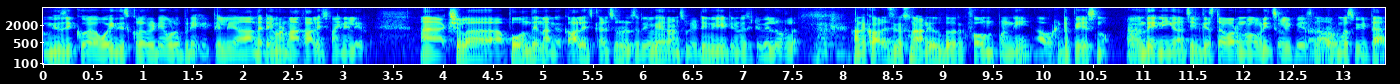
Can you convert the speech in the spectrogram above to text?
மியூசிக் ஒய் திஸ் கொலவரிடி எவ்வளோ பெரிய ஹிட் இல்லையா? அந்த டைமில் நான் காலேஜ் ஃபைனல் இயர் ஆக்சுவலாக அப்போ வந்து நாங்கள் காலேஜ் கல்ச்சுரல்ஸ் ரிவேரான்னு சொல்லிட்டு விஐடி யூனிவர்சிட்டி வெள்ளூரில். அந்த காலேஜ் கஸ்ட் அனிருத் பிரதருக்கு ஃபோன் பண்ணி அவர்கிட்ட பேசணும். வந்து நீங்கள் தான் சீஃப் கெஸ்ட்டாக வரணும் அப்படின்னு சொல்லி பேசினா ரொம்ப ஸ்வீட்டாக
